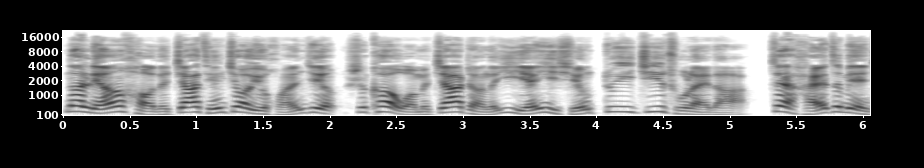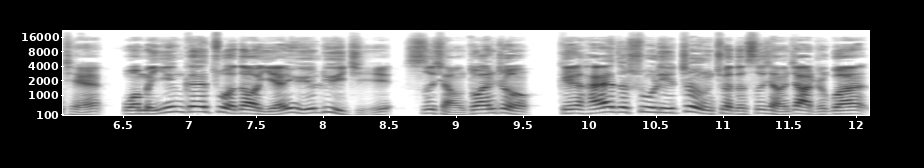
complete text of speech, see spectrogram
那良好的家庭教育环境是靠我们家长的一言一行堆积出来的。在孩子面前，我们应该做到严于律己，思想端正。给孩子树立正确的思想价值观，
